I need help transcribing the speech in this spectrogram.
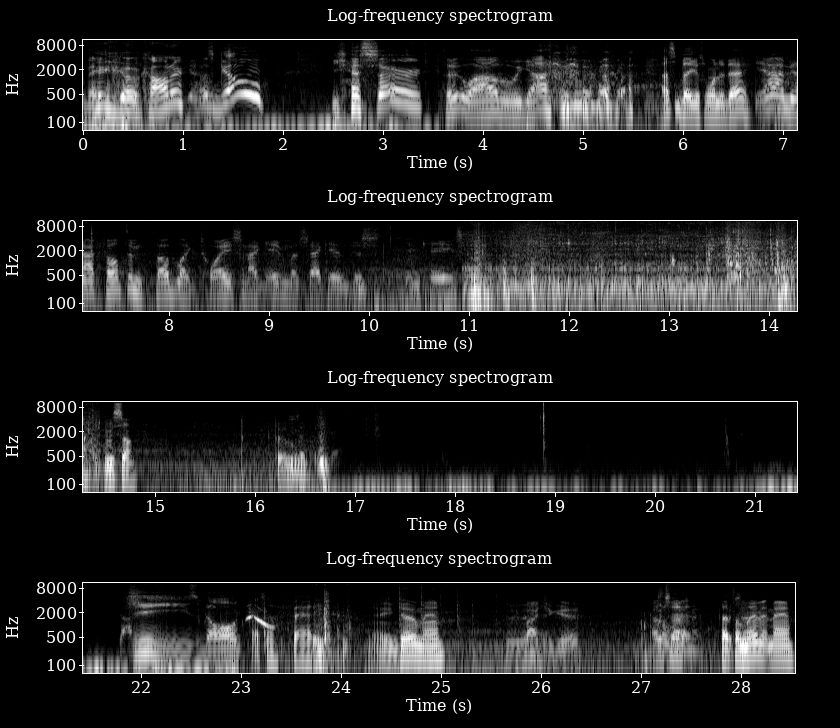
There you go, Connor. Let's go. Yes, sir. Took a while, but we got him. That's the biggest one today. yeah, I mean, I felt him thud like twice, and I gave him a second just in case. Give me some. Boom. Jeez, dog. That's a fatty. There you go, man. He bite you good? That's What's a that? limit. That's a limit, man.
